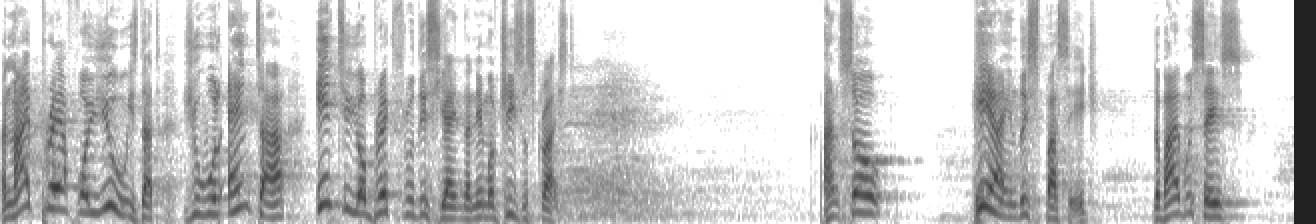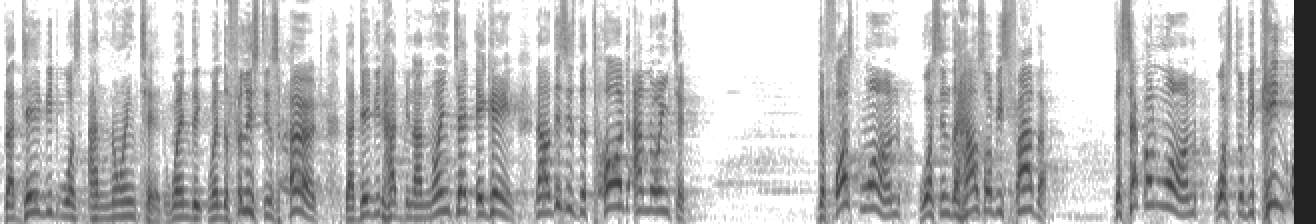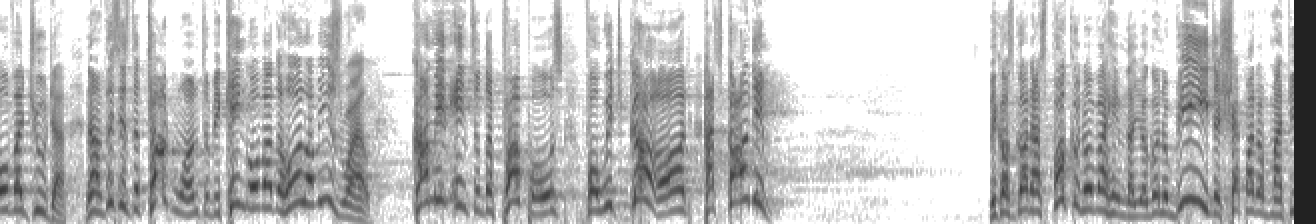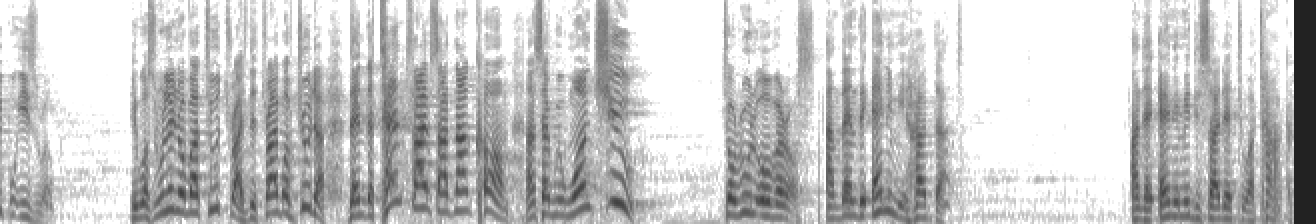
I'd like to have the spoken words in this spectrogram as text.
And my prayer for you is that you will enter into your breakthrough this year in the name of Jesus Christ. And so, here in this passage, the Bible says that David was anointed when the, when the Philistines heard that David had been anointed again. Now, this is the third anointing. The first one was in the house of his father. The second one was to be king over Judah. Now, this is the third one to be king over the whole of Israel, coming into the purpose for which God has called him. Because God has spoken over him that you're going to be the shepherd of my people Israel. He was ruling over two tribes, the tribe of Judah. Then the ten tribes had now come and said, We want you to rule over us. And then the enemy heard that. And the enemy decided to attack.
